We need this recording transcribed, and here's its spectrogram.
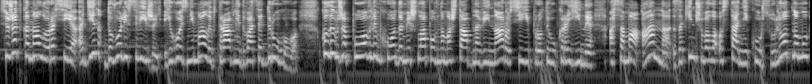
Сюжет каналу Росія 1 доволі свіжий. Його знімали в травні 22-го, коли вже повним ходом ішла повномасштабна війна Росії проти України. А сама Анна закінчувала останній курс у льотному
